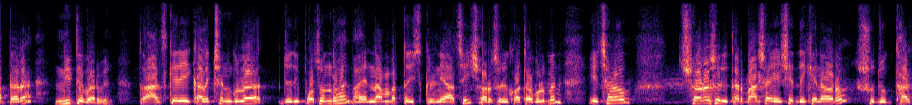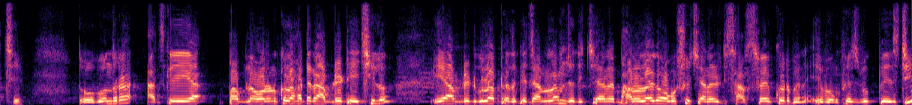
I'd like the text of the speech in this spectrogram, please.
আপনারা নিতে পারবেন। তো আজকের এই কালেকশনগুলো যদি পছন্দ হয়, ভাইয়ের নাম্বার তো স্ক্রিনে আছেই, সরাসরি কথা বলবেন। এছাড়াও সরাসরি তার বাসায় এসে দেখে নেওয়ারও সুযোগ থাকছে। তো বন্ধুরা, আজকে পাবনা অরণখোলা হাটের আপডেট এই ছিল। এই আপডেটগুলো আপনাদেরকে জানলাম। যদি চ্যানেল ভালো লাগে, অবশ্যই চ্যানেলটি সাবস্ক্রাইব করবেন এবং ফেসবুক পেজটি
